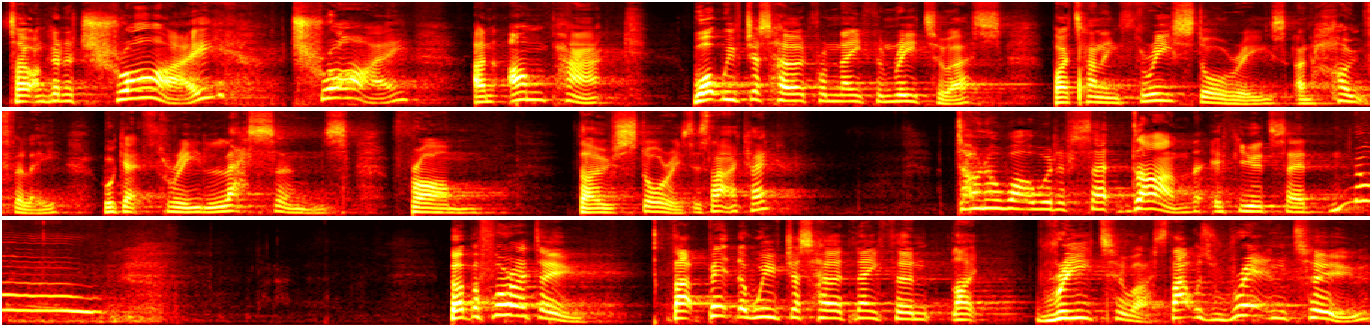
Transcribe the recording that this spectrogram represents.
So I'm going to try, try and unpack what we've just heard from Nathan read to us by telling three stories, and hopefully we'll get three lessons from those stories. Is that okay? Don't know what I would have said, done if you'd said no. But before I do, that bit that we've just heard Nathan like read to us. That was written to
